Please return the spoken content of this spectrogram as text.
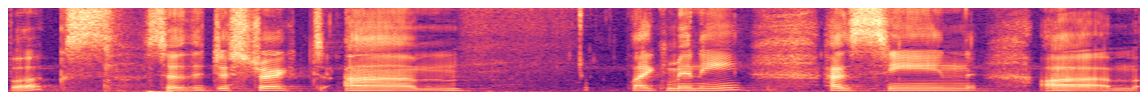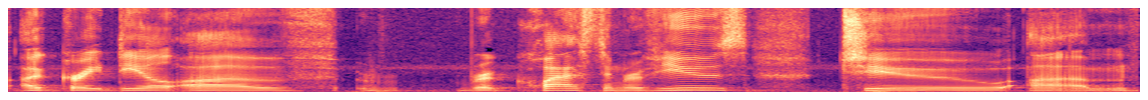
Books. So the district, um, like many, has seen um, a great deal of requests and reviews to um,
